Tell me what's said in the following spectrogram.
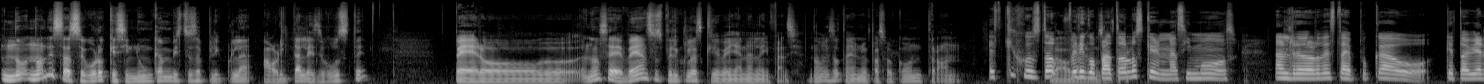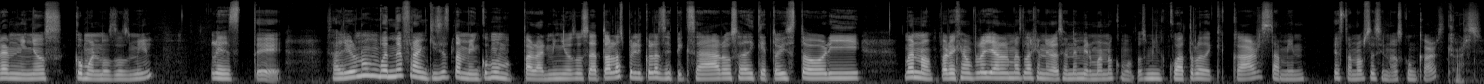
no, no les aseguro que si nunca han visto esa película, ahorita les guste. Pero, no sé, vean sus películas que veían en la infancia, ¿no? Eso también me pasó con Tron. Es que justo, pues, digo, para todos los que nacimos alrededor de esta época o que todavía eran niños como en los 2000, este, salieron un buen de franquicias también como para niños, o sea, todas las películas de Pixar, o sea, de que Toy Story, bueno, por ejemplo, ya más la generación de mi hermano como 2004 de que Cars también están obsesionados con Cars. Cars.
